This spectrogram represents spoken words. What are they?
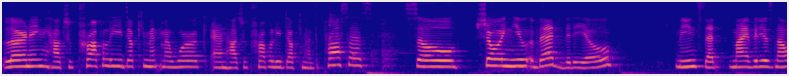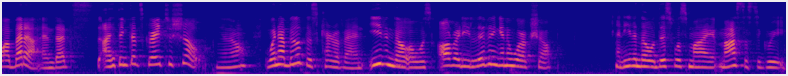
learning how to properly document my work and how to properly document the process. So showing you a bad video means that my videos now are better and that's I think that's great to show, you know. When I built this caravan, even though I was already living in a workshop and even though this was my master's degree,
